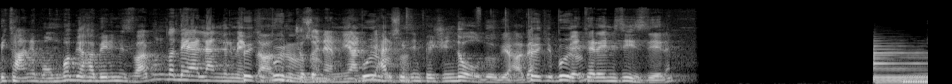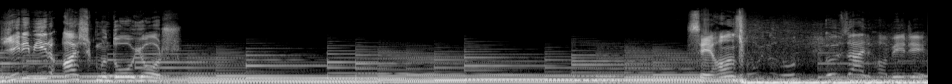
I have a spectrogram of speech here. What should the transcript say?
Bir tane bomba bir haberimiz var. Bunu da değerlendirmek Peki, lazım. buyurun Çok önemli. Yani Buyurun herkesin zaman. peşinde olduğu bir haber. Peki, buyurun. VTR'mizi izleyelim. Yeni bir aşk mı doğuyor? Seyhan Soylu'nun özel haberi.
